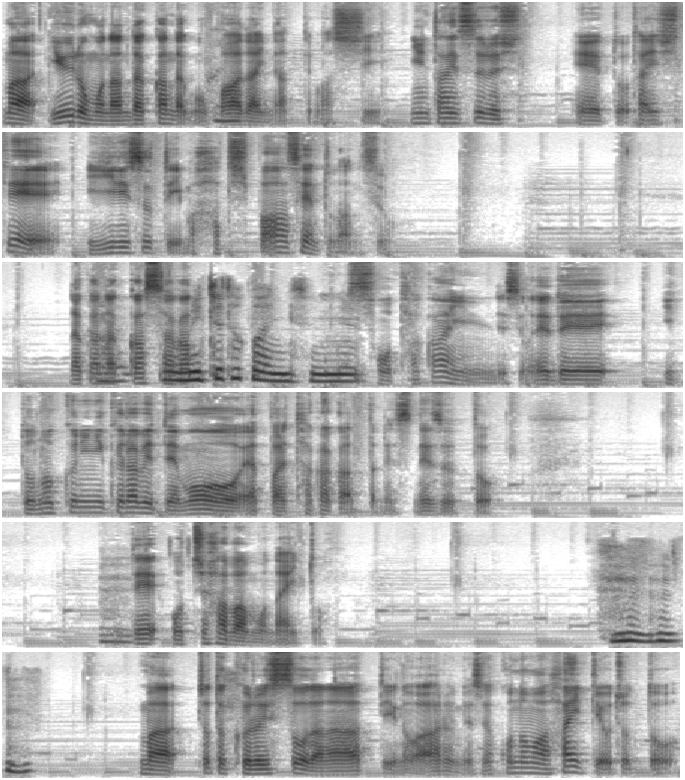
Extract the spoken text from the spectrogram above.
まあ、ユーロもなんだかんだ5%台になってますし、に対するし、えっ、と、対して、イギリスって今8%なんですよ。なかなか下がっめっちゃ高いんですよね。そう、高いんですよね。で、いどの国に比べても、やっぱり高かったですね、ずっと。うん、で、落ち幅もないと。う んまあ、ちょっと苦しそうだなっていうのはあるんですよ。このまあ背景をちょっと、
